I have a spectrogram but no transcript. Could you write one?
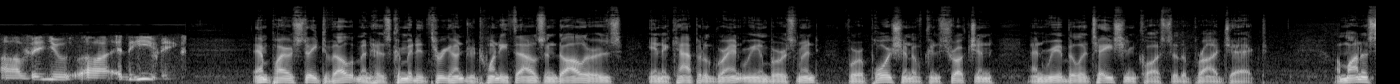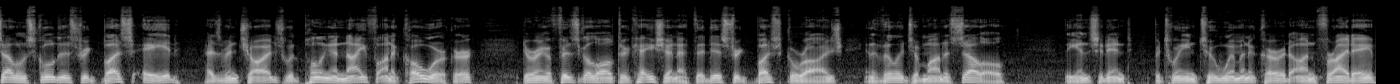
uh, venue uh, in the evenings. Empire State Development has committed $320,000 in a capital grant reimbursement for a portion of construction and rehabilitation costs of the project. A Monticello School District bus aide has been charged with pulling a knife on a coworker during a physical altercation at the district bus garage in the village of Monticello. The incident between two women occurred on Friday.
